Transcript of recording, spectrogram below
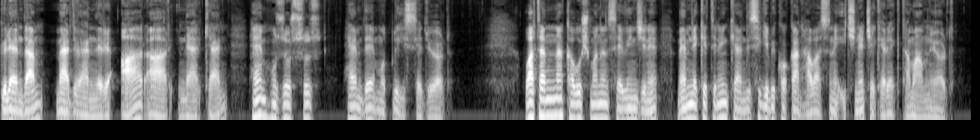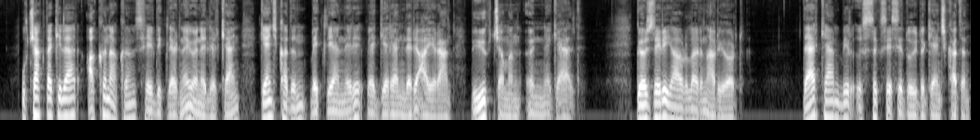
Gülendam merdivenleri ağır ağır inerken hem huzursuz hem de mutlu hissediyordu. Vatanına kavuşmanın sevincini, memleketinin kendisi gibi kokan havasını içine çekerek tamamlıyordu. Uçaktakiler akın akın sevdiklerine yönelirken genç kadın bekleyenleri ve gelenleri ayıran büyük camın önüne geldi. Gözleri yavrularını arıyordu. Derken bir ıslık sesi duydu genç kadın.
